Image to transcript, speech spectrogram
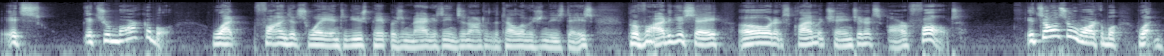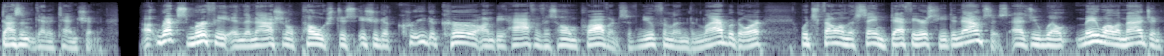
It's, it's remarkable what finds its way into newspapers and magazines and onto the television these days, provided you say, oh, and it's climate change and it's our fault. It's also remarkable what doesn't get attention. Uh, Rex Murphy in the National Post just issued a cri de coeur on behalf of his home province of Newfoundland and Labrador, which fell on the same deaf ears he denounces. As you well, may well imagine,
